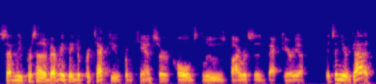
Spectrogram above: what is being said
70% of everything to protect you from cancer, colds, flus, viruses, bacteria, it's in your gut.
